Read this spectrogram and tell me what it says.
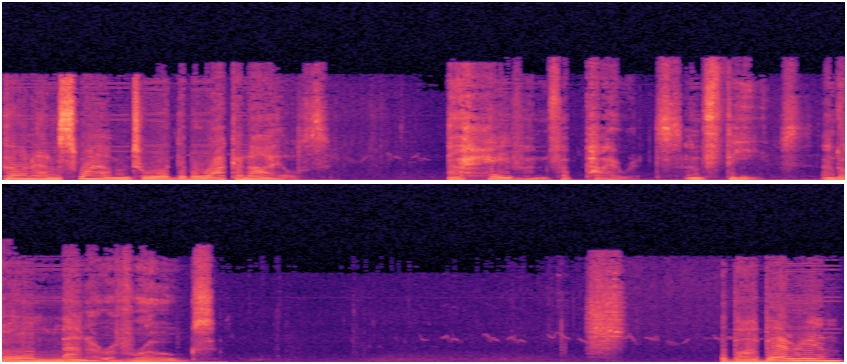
Conan swam toward the Barachan Isles, a haven for pirates and thieves and all manner of rogues. The barbarian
